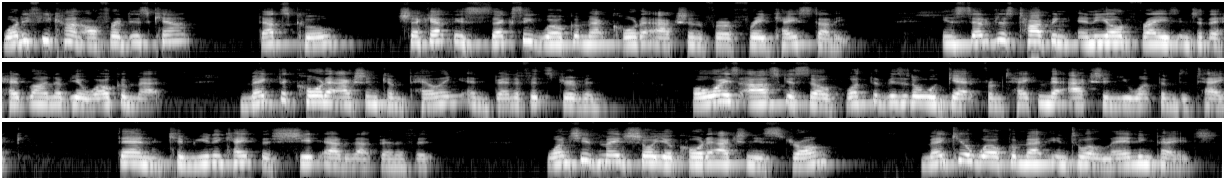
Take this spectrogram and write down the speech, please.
What if you can't offer a discount? That's cool. Check out this sexy welcome mat call to action for a free case study. Instead of just typing any old phrase into the headline of your welcome mat, Make the call to action compelling and benefits driven. Always ask yourself what the visitor will get from taking the action you want them to take. Then communicate the shit out of that benefit. Once you've made sure your call to action is strong, make your welcome mat into a landing page.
